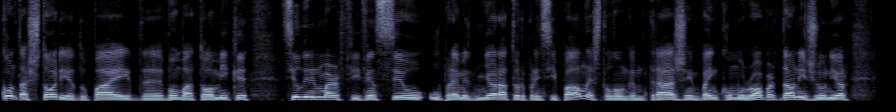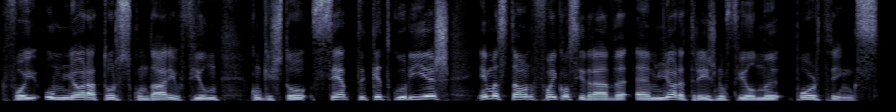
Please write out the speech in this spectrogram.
conta a história do pai da bomba atómica. Cillian Murphy venceu o prémio de melhor ator principal nesta longa-metragem, bem como Robert Downey Jr., que foi o melhor ator secundário. O filme conquistou sete categorias. Emma Stone foi considerada a melhor atriz no filme Poor Things.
